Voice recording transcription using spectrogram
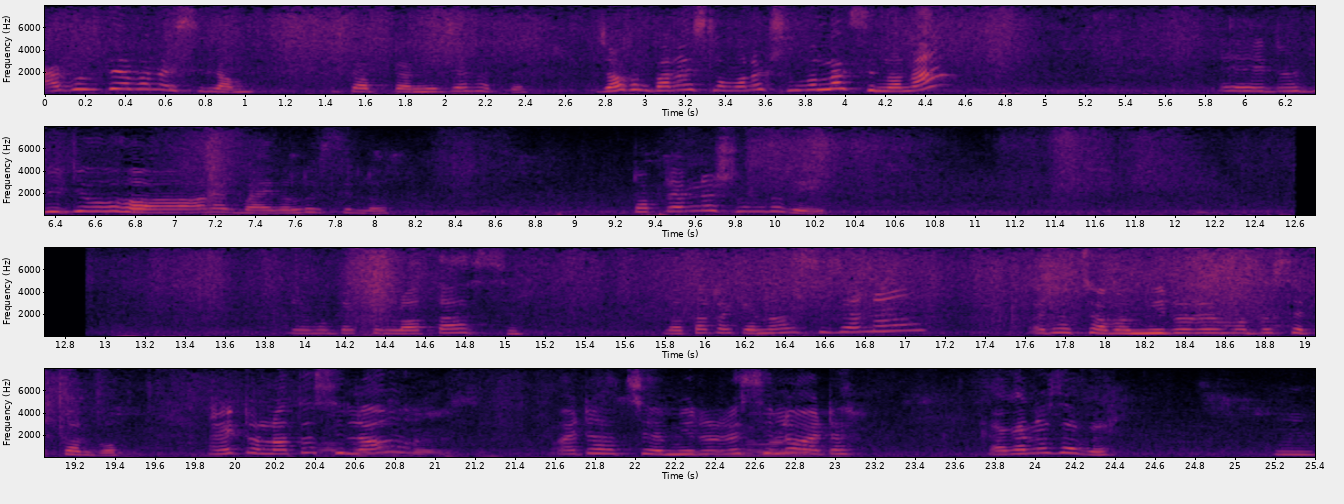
কাগজ দিয়ে বানাইছিলাম টপটা নিজের হাতে। যখন বানাইছিলাম অনেক সুন্দর লাগছিল না? এইটার ভিডিও অনেক ভাইরাল হয়েছিল। টপটা এমনি সুন্দরই। এর মধ্যে একটা লতা আছে। লতাটা কেন আছে জানো? এটা হচ্ছে আমার মিররের মধ্যে সেট করব। আরেকটা লতা ছিল। ওইটা হচ্ছে মিররে ছিল, ওইটা লাগানো যাবে? হুম।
